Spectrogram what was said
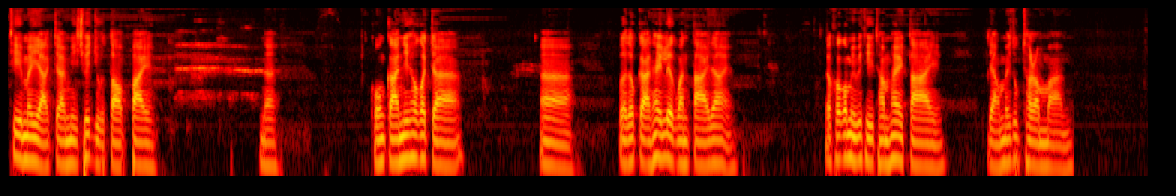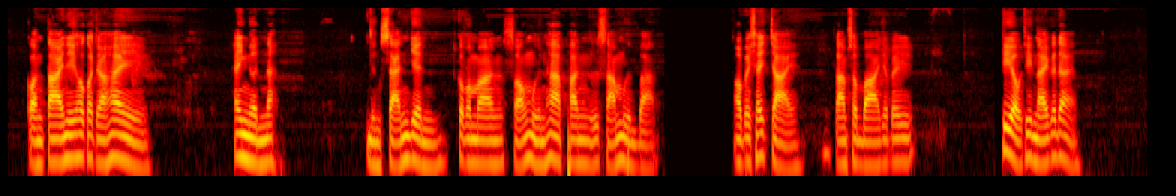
ที่ไม่อยากจะมีชีวิตอยู่ต่อไปนะโครงการนี้เขาก็จะเปิดโอกาสให้เลือกวันตายได้ แล้วเขาก็มีวิธีทำให้ตายอย่างไม่ทุกข์ทรมาน ก่อนตายนี้เขาก็จะให้ให้เงินนะ หนึ่งแสนเยนก็ประมาณสองหมื่นห้าพันหรือสามหมื่นบาท เอาไปใช้จ่ายตามสบายจะไปเที่ยวที่ไหนก็ได้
